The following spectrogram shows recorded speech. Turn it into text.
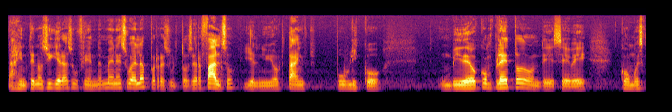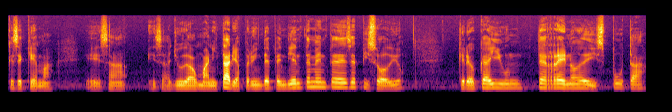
la gente no siguiera sufriendo en Venezuela, pues resultó ser falso y el New York Times publicó un video completo donde se ve cómo es que se quema esa, esa ayuda humanitaria. Pero independientemente de ese episodio, creo que hay un terreno de disputa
